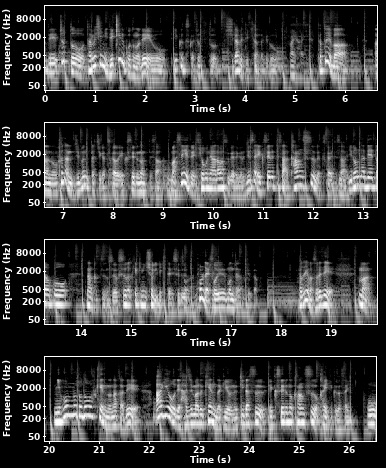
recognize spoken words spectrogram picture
でちょっと試しにできることの例をいくつかちょっと調べてきたんだけど例えばあの普段自分たちが使うエクセルなんてさ、まあ、せいぜい表に表すぐらいだけど実はエクセルってさ関数が使えてさいろんなデータをこうなんかっていうのそれを数学的に処理できたりする、ね。本来そういうもんじゃんっていうか例えばそれでまあ日本の都道府県の中で「あ行」で始まる県だけを抜き出すエクセルの関数を書いてくださいおお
